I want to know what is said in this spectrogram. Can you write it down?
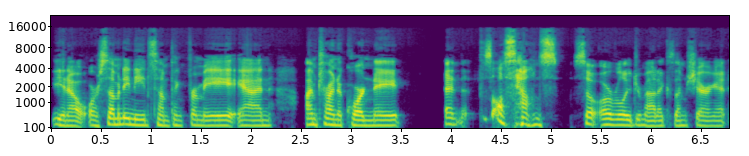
you know, or somebody needs something from me and I'm trying to coordinate. And this all sounds so overly dramatic because I'm sharing it,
